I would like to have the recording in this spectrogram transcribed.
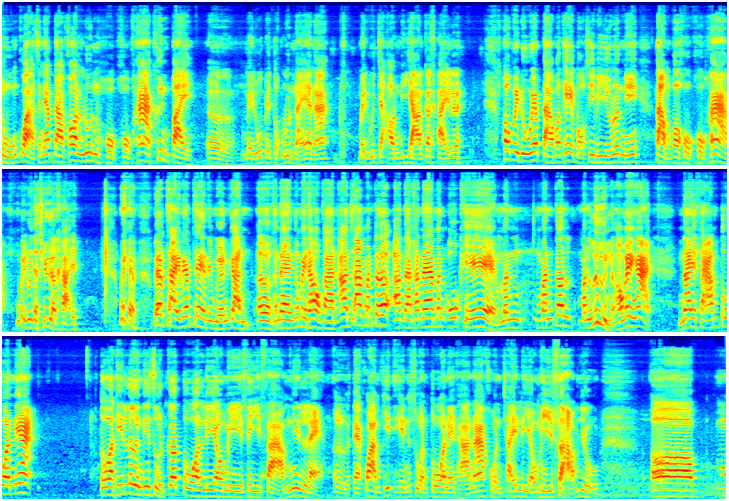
สูงกว่า Snapdragon รุ่น 665 ขึ้นไป เออ ไม่รู้ไปตกรุ่นไหนอะนะ ไม่รู้จะเอานิยามกับใครเลยพราะไปดูเว็บต่างประเทศบอก CPU รุ่นนี้ ต่ำกว่า 665 ไม่รู้จะเชื่อใคร เว็บเว็บไทยเว็บเทศเนี่ยเหมือนกันเออคะแนนก็ไม่เท่ากันอ้าวช่างมันเถอะอะแต่คะแนนมันโอเค มันมันก็มันลื่นเอาง่ายๆใน 3 ตัวเนี้ยตัวที่ลื่นที่สุดก็ตัวเรียวมี C3 นี่แหละ เออ แต่ความคิดเห็นส่วนตัวในฐานะคนใช้เรียวมี 3 อยู่เออ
